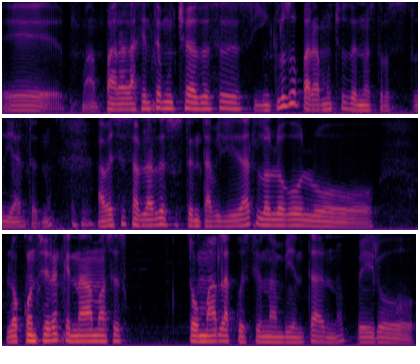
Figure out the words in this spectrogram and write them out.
eh, para la gente muchas veces, incluso para muchos de nuestros estudiantes, ¿no? A veces hablar de sustentabilidad, lo, luego lo, lo consideran que nada más es tomar la cuestión ambiental, ¿no? Pero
